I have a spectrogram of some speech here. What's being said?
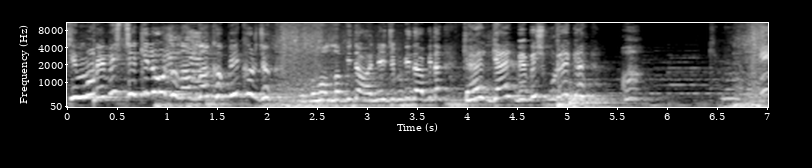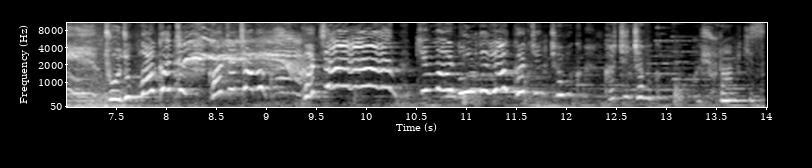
Kim var? Bebiş çekil oradan ablan kapıyı kıracak. Allah Allah bir daha anneciğim bir daha bir daha. Gel gel bebiş buraya gel. Ah. Kim var? Hii, Çocuklar kaçın. Kaçın çabuk. Kaçın. Kim vardı orada ya? Kaçın çabuk. Kaçın çabuk. Ay şuradan bir gizlice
